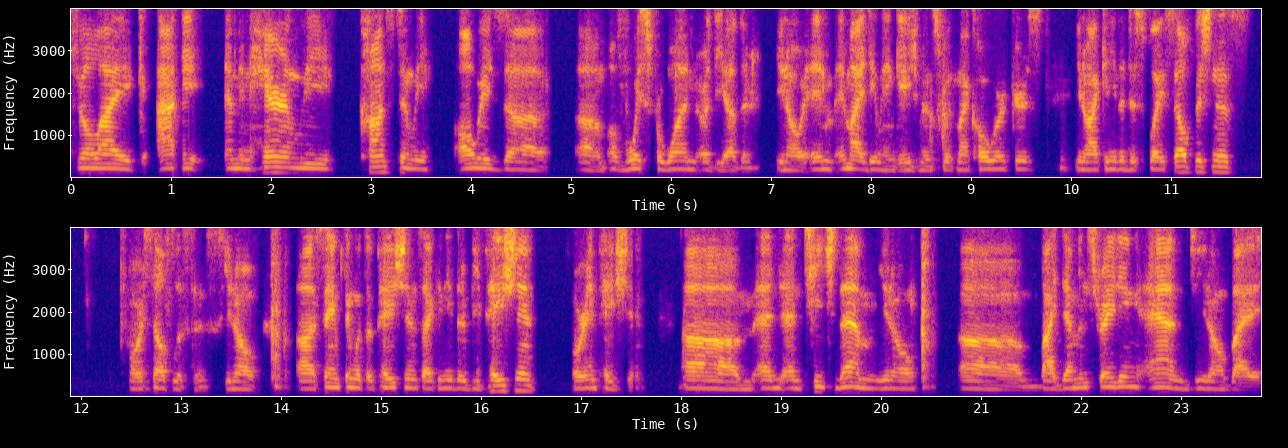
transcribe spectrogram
feel like I am inherently, constantly, always uh, um, a voice for one or the other. You know, in, in my daily engagements with my coworkers, you know, I can either display selfishness or selflessness. You know, uh, same thing with the patients. I can either be patient or impatient um, and and teach them you know uh, by demonstrating and you know by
